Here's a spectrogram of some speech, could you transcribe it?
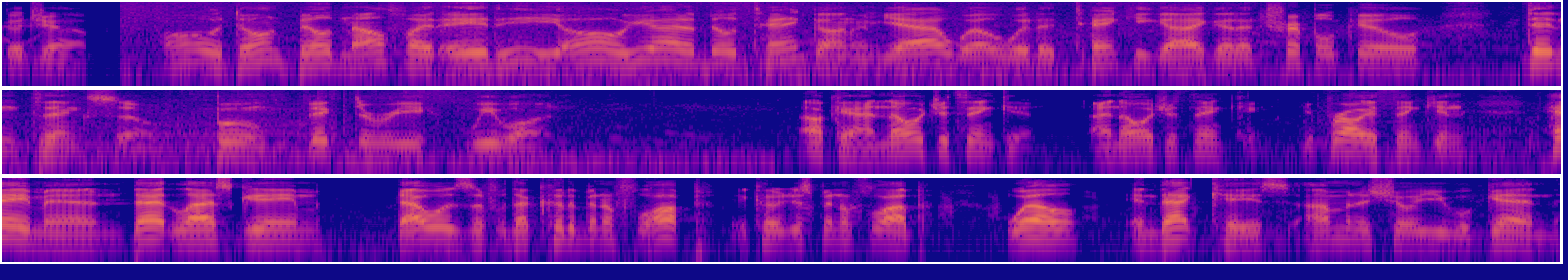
Good job. Oh, don't build Malphite AD. Oh, you had to build tank on him. Yeah, well, with a tanky guy got a triple kill. Didn't think so. Boom. Victory. We won. Okay, I know what you're thinking. I know what you're thinking. You're probably thinking, hey man, that last game, that was a, that could have been a flop. It could have just been a flop. Well, in that case, I'm going to show you again,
